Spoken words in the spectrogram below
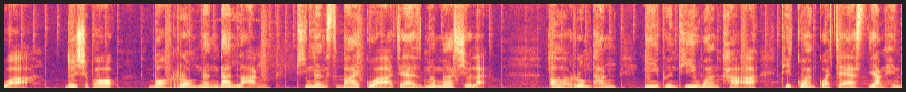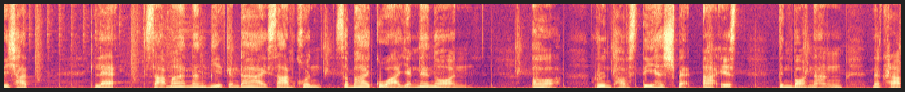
กว่า โดยเฉพาะเบาะรองนั่งด้านหลังที่นั่งสบายกว่า Jazz มากๆเชียวละอ้อรวมทั้งมีพื้นที่วางขาที่กว้างกว่า Jazz อย่างเห็นได้ชัด และ สามารถนั่งเบียดกันได้ 3 คนสบายกว่าอย่างแน่นอนอ้อรุ่น Top City Hatchback RS เป็นบาะหนังนะครับ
